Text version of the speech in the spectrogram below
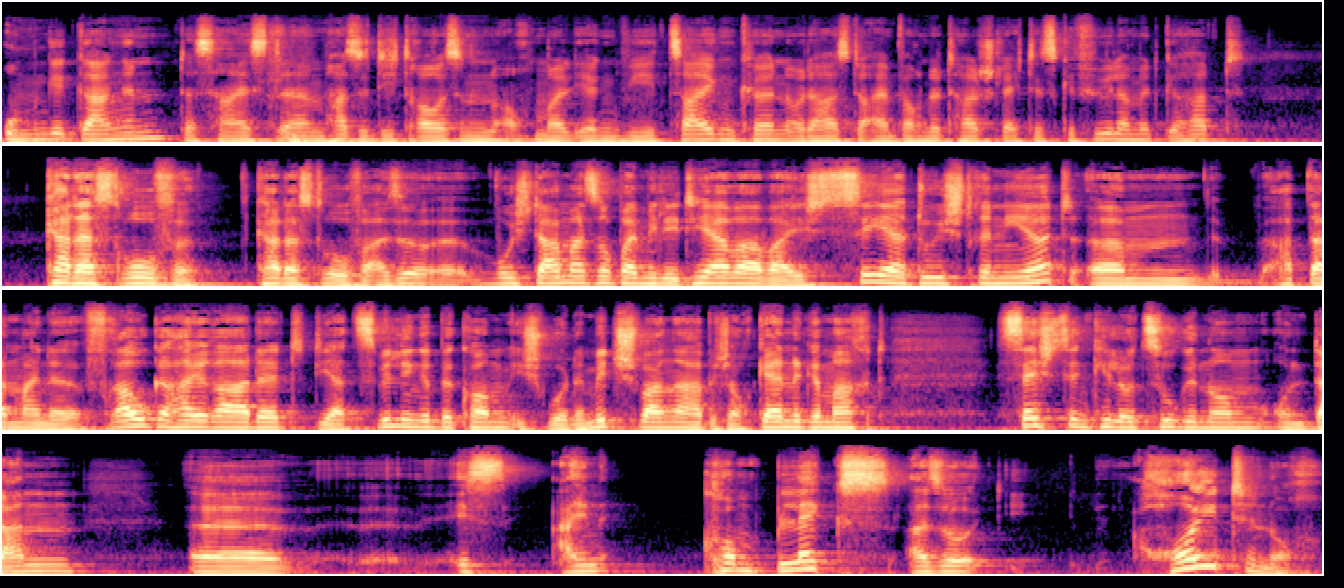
umgegangen? Das heißt, ähm, hast du dich draußen auch mal irgendwie zeigen können oder hast du einfach ein total schlechtes Gefühl damit gehabt? Katastrophe, Katastrophe. Also, äh, wo ich damals noch beim Militär war, war ich sehr durchtrainiert. Ähm, habe dann meine Frau geheiratet, die hat Zwillinge bekommen. Ich wurde mitschwanger, habe ich auch gerne gemacht. 16 Kilo zugenommen und dann äh, ist ein Komplex, also heute noch,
